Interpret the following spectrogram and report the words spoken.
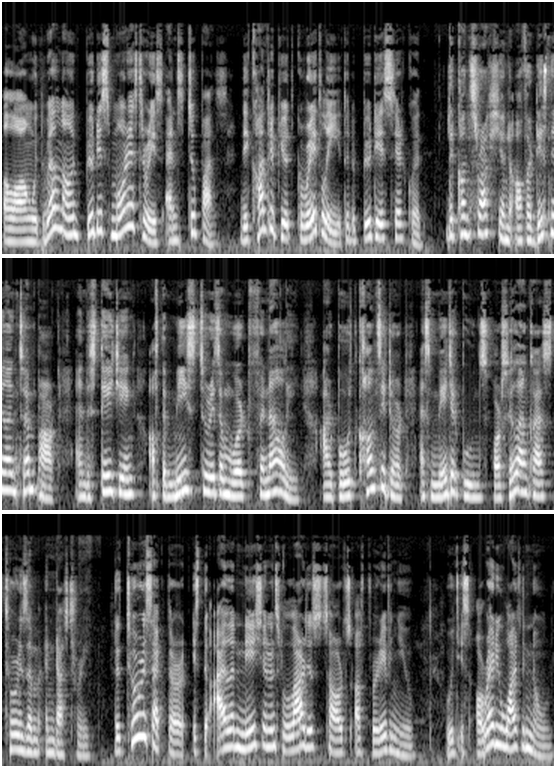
along with well-known Buddhist monasteries and stupas. They contribute greatly to the Buddhist circuit. The construction of a Disneyland theme park and the staging of the Miss Tourism World finale are both considered as major boons for Sri Lanka's tourism industry. The tourist sector is the island nation's largest source of revenue, which is already widely known.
